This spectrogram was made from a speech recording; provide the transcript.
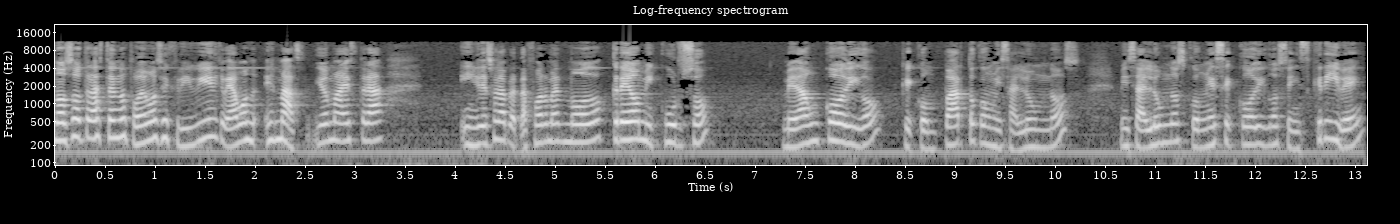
Nosotras nos podemos escribir, creamos, es más, yo maestra ingreso a la plataforma modo creo mi curso, me da un código que comparto con mis alumnos mis alumnos con ese código se inscriben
